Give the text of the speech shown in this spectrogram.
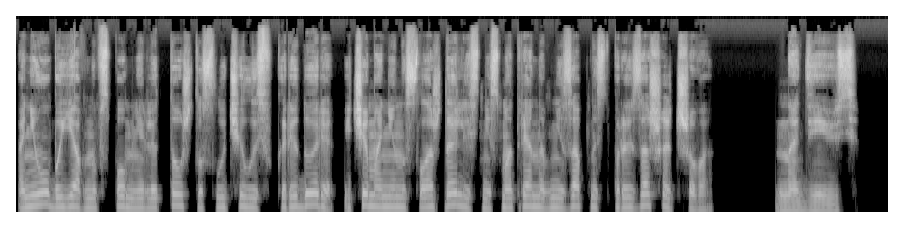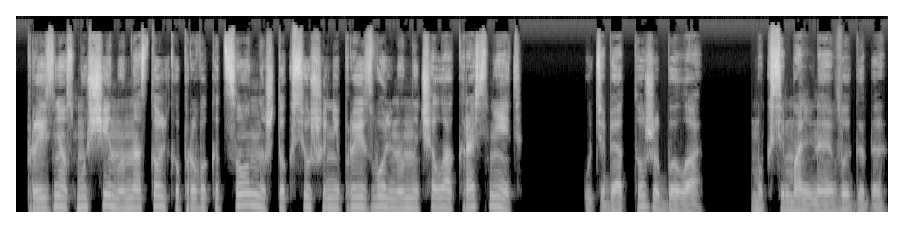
Они оба явно вспомнили то, что случилось в коридоре, и чем они наслаждались, несмотря на внезапность произошедшего. «Надеюсь», — произнес мужчина настолько провокационно, что Ксюша непроизвольно начала краснеть. «У тебя тоже была максимальная выгода?»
